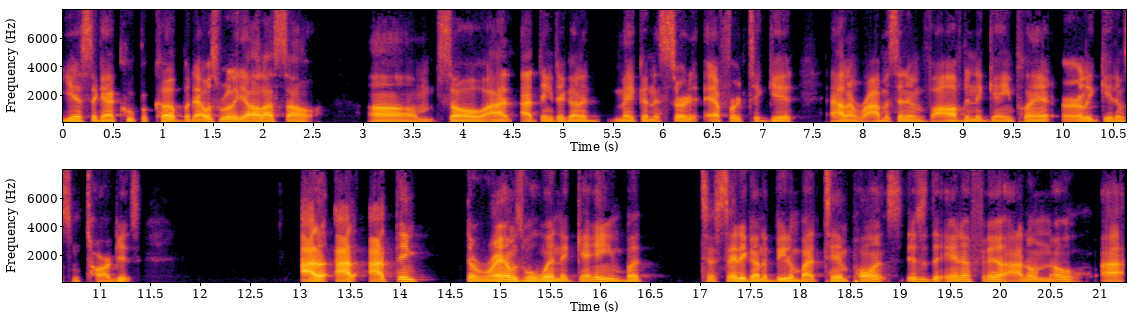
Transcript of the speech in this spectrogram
Yes, they got Cooper Kupp, but that was really all I saw. Um, so I I think they're gonna make an asserted effort to get Allen Robinson involved in the game plan early, get him some targets. I I I think the Rams will win the game, but to say they're going to beat them by 10 points, this is the NFL. I don't know. I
